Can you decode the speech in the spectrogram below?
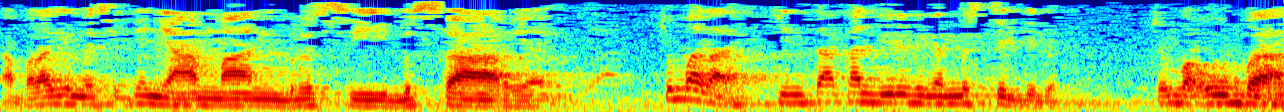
Apalagi masjidnya nyaman, bersih, besar ya. Cobalah cintakan diri dengan masjid gitu. Coba ubah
